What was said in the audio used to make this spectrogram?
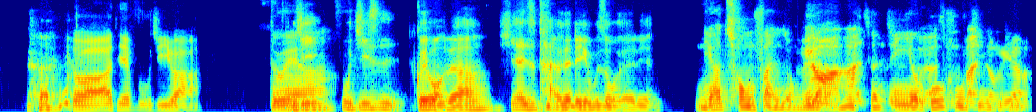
对啊，要贴腹肌吧？对腹肌啊，腹肌是归网的啊，现在是他有在练，又不是我在练。你要重返荣耀。没有啊曾经有过腹重返肌不是荣耀。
